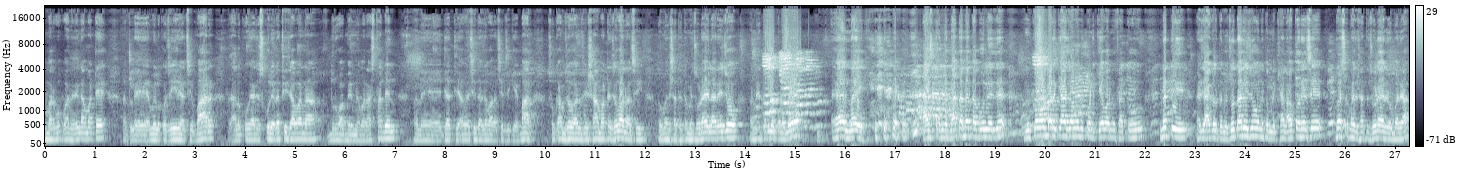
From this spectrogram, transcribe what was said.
મારા પપ્પાને એના માટે. એટલે અમે લોકો જઈ રહ્યા છીએ બહાર. આ લોકો આજે સ્કૂલે નથી જવાના, દુર્વાબેન ને અમારા આસ્થાબેન. અને ત્યાંથી અમે સીધા જવાના છે જગ્યાએ બહાર. શું કામ જવાનું છે, શા માટે જવાના છે? તો અમારી સાથે તમે જોડાયેલા રહેજો. અને તમને પણ અમે હે નહીં. આજ તમને નાતા નાતા બોલે છે. હું કહું, અમારે ક્યાં જવાનું પણ કહેવાનું થતું? નથી. હજી આગળ તમે જોતા રહેજો અને તમને ખ્યાલ આવતો રહેશે. બસ અમારી સાથે જોડાયા રહ્યો અમારે આ.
